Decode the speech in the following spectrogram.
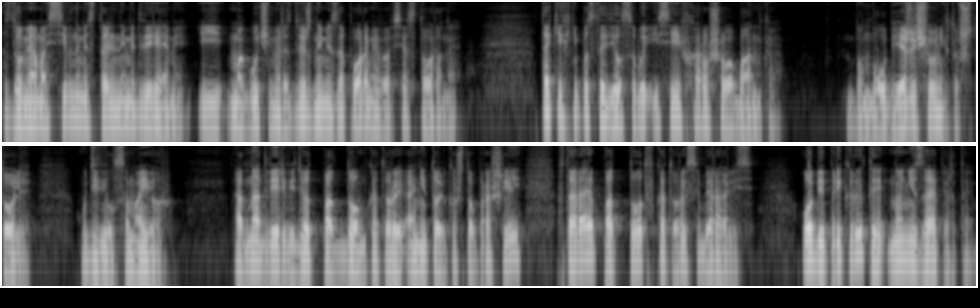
с двумя массивными стальными дверями и могучими раздвижными запорами во все стороны. Таких не постыдился бы и сейф хорошего банка. «Бомбоубежище у них тут, что ли?» — удивился майор. Одна дверь ведет под дом, который они только что прошли, вторая под тот, в который собирались. Обе прикрыты, но не заперты,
